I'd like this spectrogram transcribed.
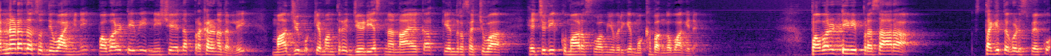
ಕನ್ನಡದ ಸುದ್ದಿವಾಹಿನಿ ಪವರ್ ಟಿವಿ ನಿಷೇಧ ಪ್ರಕರಣದಲ್ಲಿ ಮಾಜಿ ಮುಖ್ಯಮಂತ್ರಿ ಜೆಡಿಎಸ್ನ ನಾಯಕ, ಕೇಂದ್ರ ಸಚಿವ ಎಚ್ ಡಿ ಕುಮಾರಸ್ವಾಮಿ ಅವರಿಗೆ ಮುಖಭಂಗವಾಗಿದೆ. ಪವರ್ ಟಿವಿ ಪ್ರಸಾರ ಸ್ಥಗಿತಗೊಳಿಸಬೇಕು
